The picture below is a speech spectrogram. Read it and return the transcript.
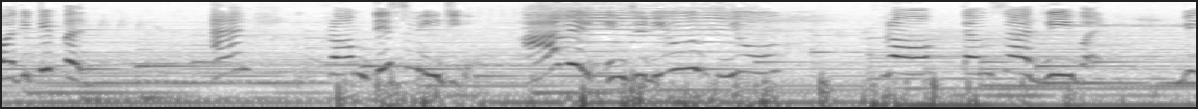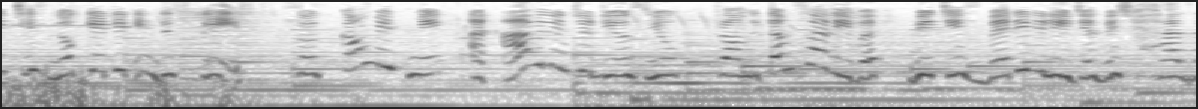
for the people. And from this video, I will introduce you from Tamsa River, which is located in this place. So come with me and I will introduce you from the Tamsa River, which is very religious, which has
